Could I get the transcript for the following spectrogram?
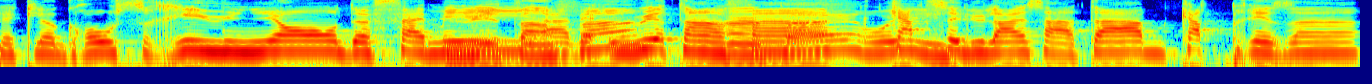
Fait que là, grosse réunion de famille Huit enfants, avec huit enfants, un père, oui. quatre cellulaires à la table, quatre présents,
